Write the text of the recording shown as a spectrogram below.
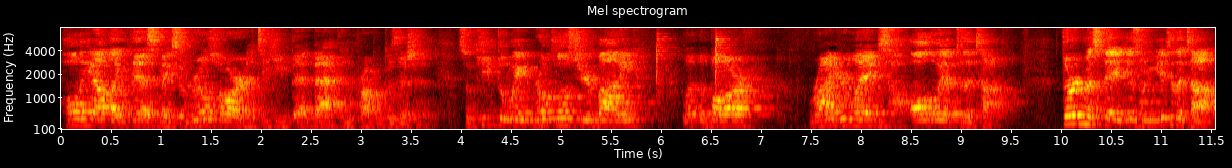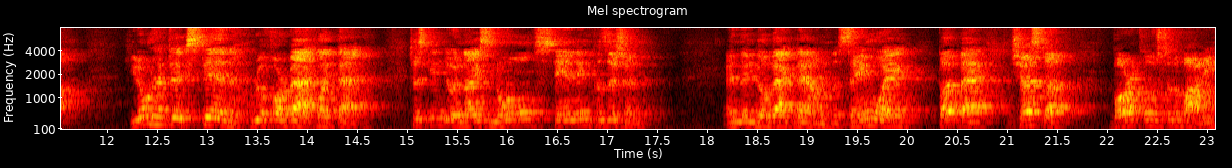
Holding it out like this makes it real hard to keep that back in the proper position. So keep the weight real close to your body. Let the bar ride your legs all the way up to the top. Third mistake is when you get to the top, you don't have to extend real far back like that. Just get into a nice normal standing position and then go back down the same way, butt back, chest up, bar close to the body,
